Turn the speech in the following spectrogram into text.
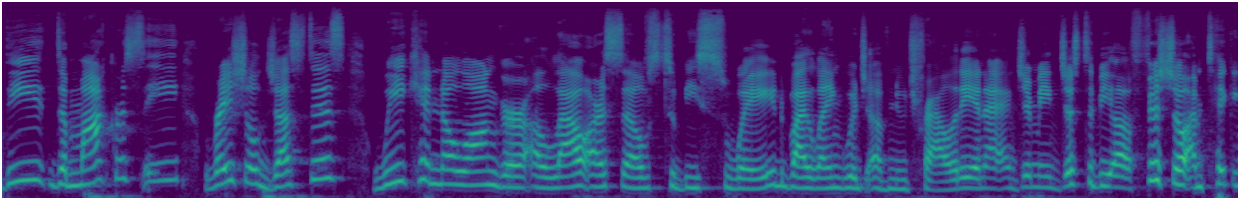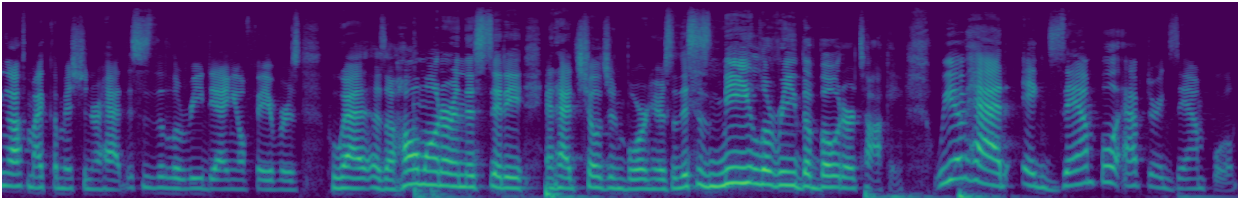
the democracy, racial justice, we can no longer allow ourselves to be swayed by language of neutrality. And, uh, Jimmy, just to be official, I'm taking off my commissioner hat. This is the Lurie Daniel Favors who has as a homeowner in this city and had children born here. So this is me, Lurie, the voter, talking. We have had example after example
